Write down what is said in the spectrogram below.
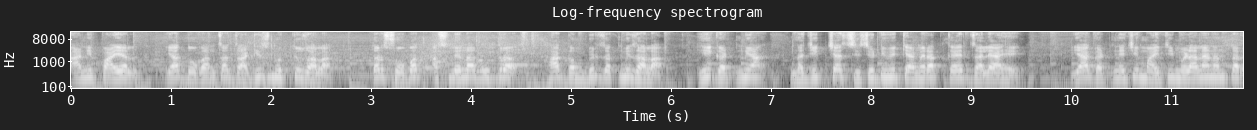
आणि पायल या दोघांचा जागीच मृत्यू झाला. तर सोबत असलेला रुद्र हा गंभीर जखमी झाला. ही घटना नजीकच्या सी सी टी व्ही कॅमेऱ्यात कैद झाल्या आहे. या घटनेची माहिती मिळाल्यानंतर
